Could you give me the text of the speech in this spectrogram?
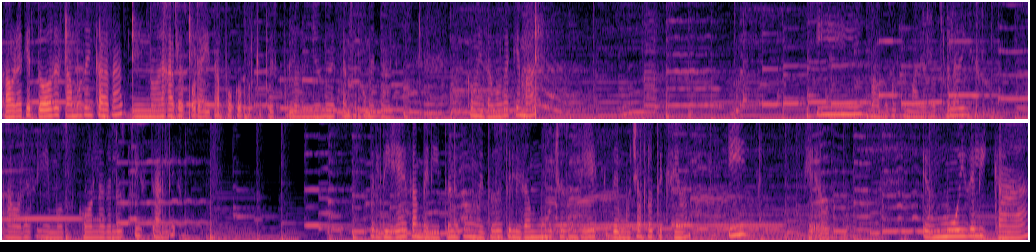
ahora que todos estamos en casa, no dejarlas por ahí tampoco porque pues por los niños no es tan recomendable. Comenzamos a quemar y vamos a quemar el otro ladito. Ahora seguimos con la de los cristales. El dije de San Benito en estos momentos se utiliza mucho, es un dije de mucha protección y quedó. Es muy delicada.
